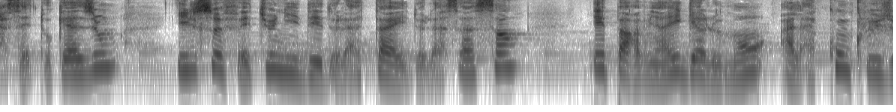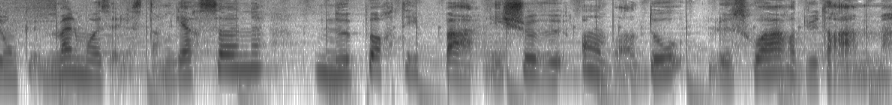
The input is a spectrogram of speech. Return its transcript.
À cette occasion, il se fait une idée de la taille de l'assassin et parvient également à la conclusion que mademoiselle Stangerson ne portait pas les cheveux en bandeau le soir du drame.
